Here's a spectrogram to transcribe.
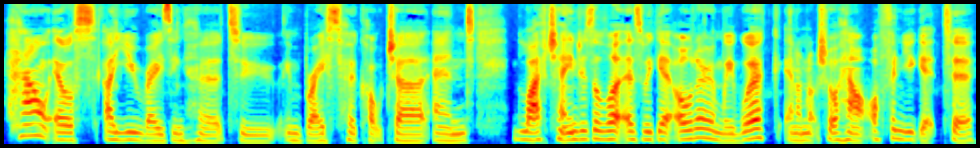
How else are you raising her to embrace her culture? And life changes a lot as we get older and we work. And I'm not sure how often you get to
